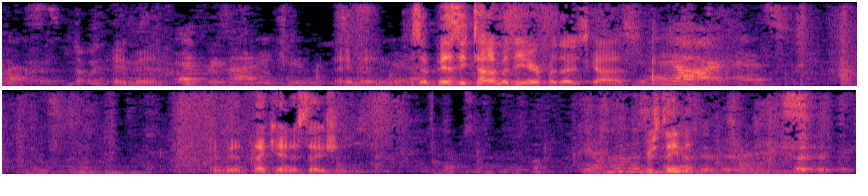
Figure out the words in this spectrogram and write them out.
blessed Amen. everybody who. Amen. It's a busy time of the year for those guys. They are. Amen. Thank you, Anastasia. Yeah, was Christina? It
